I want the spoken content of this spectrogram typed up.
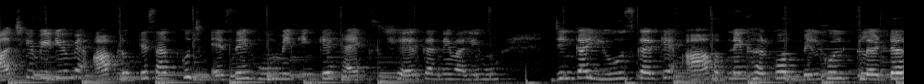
आज के वीडियो में आप लोग के साथ कुछ ऐसे होम मेकिंग के हैक्स शेयर करने वाली हूँ जिनका यूज़ करके आप अपने घर को बिल्कुल क्लटर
